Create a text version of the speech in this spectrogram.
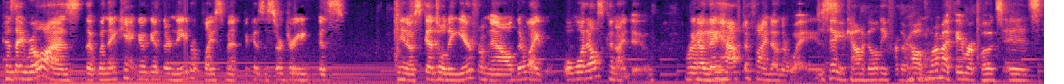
because they realize that when they can't go get their knee replacement because the surgery is, you know, scheduled a year from now, they're like, well, what else can I do? You know, they have to find other ways to take accountability for their health. Mhm. One of my favorite quotes is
